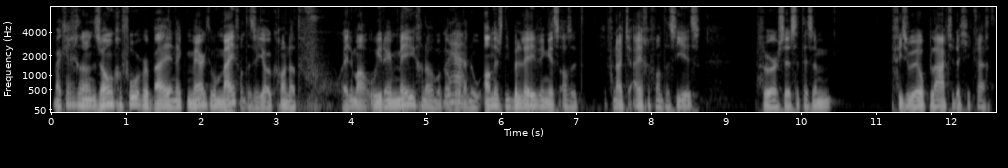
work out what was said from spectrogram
Maar ik kreeg er dan zo'n gevoel weer bij en ik merkte hoe mijn fantasie ook gewoon dat pff, helemaal hoe je erin meegenomen kan Ja. worden en hoe anders die beleving is als het vanuit je eigen fantasie is versus het is een visueel plaatje dat je krijgt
